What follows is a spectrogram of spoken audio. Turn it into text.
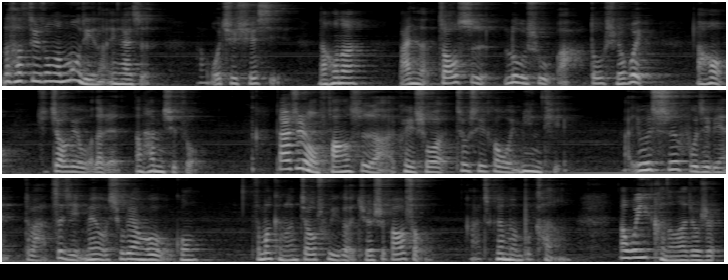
那他最终的目的呢，应该是啊，我去学习，然后呢，把你的招式路数啊都学会，然后去交给我的人，让他们去做。当然，这种方式啊，可以说就是一个伪命题啊，因为师傅这边对吧，自己没有修炼过武功，怎么可能教出一个绝世高手啊？这根本不可能。那唯一可能的就是，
